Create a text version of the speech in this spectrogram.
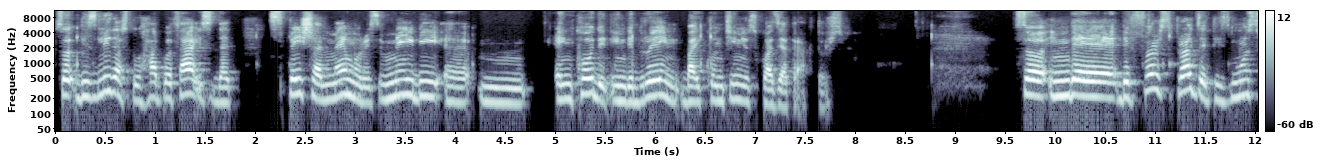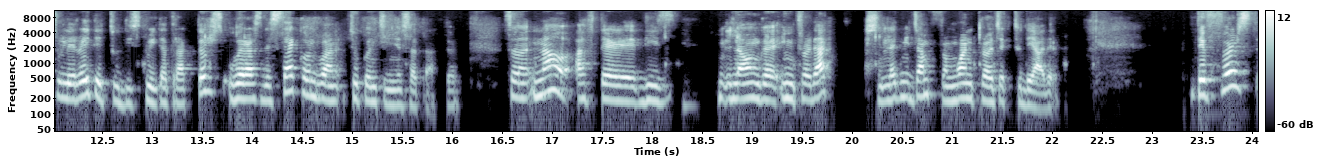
So this leads us to hypothesize that spatial memories may be uh, um, encoded in the brain by continuous quasi-attractors. So in the, the first project is mostly related to discrete attractors, whereas the second one to continuous attractor. So now after this long uh, introduction, let me jump from one project to the other. The first,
